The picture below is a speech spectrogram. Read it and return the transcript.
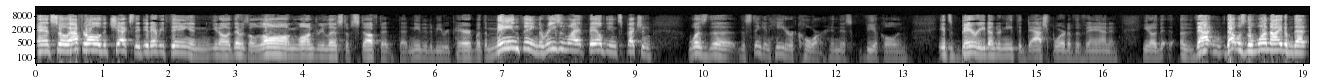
And so after all of the checks, they did everything, and you know there was a long laundry list of stuff that, that needed to be repaired. But the main thing, the reason why it failed the inspection, was the, the stinking heater core in this vehicle, and it's buried underneath the dashboard of the van. And you know th- uh, that that was the one item that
